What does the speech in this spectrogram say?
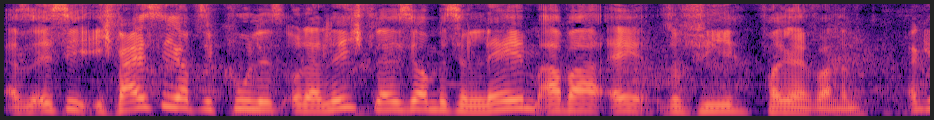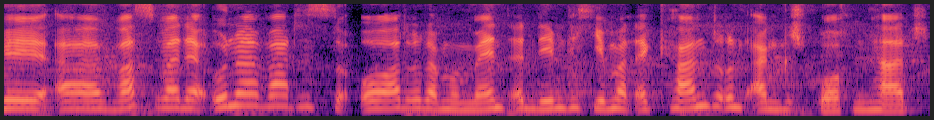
also ist sie, ich weiß nicht, ob sie cool ist oder nicht. Vielleicht ist sie auch ein bisschen lame, aber ey, Sophie, fang einfach an. Okay, äh, was war der unerwartetste Ort oder Moment, an dem dich jemand erkannt und angesprochen hat?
